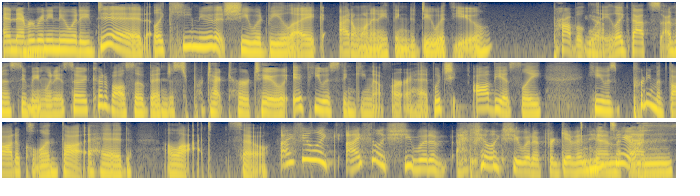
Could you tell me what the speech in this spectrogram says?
and mm-hmm. everybody knew what he did. Like he knew that she would be like, I don't want anything to do with you. Probably Yeah. like that's I'm assuming when it so it could have also been just to protect her too if he was thinking that far ahead, which obviously he was pretty methodical and thought ahead a lot. So I feel like I feel like she would have I feel like she would have forgiven him and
